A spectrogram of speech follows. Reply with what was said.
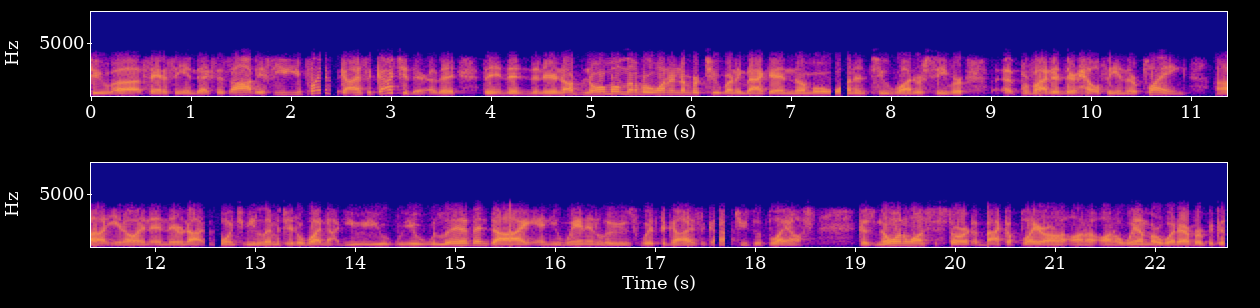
to uh, Fantasy Index. It's obvious. You you play the guys that got you there. The the the, the your number, normal number one and number two running back and number one and two wide receiver, uh, provided they're healthy and they're playing. Uh, you know, and and they're not going to be limited or whatnot. You you you live and die and you win and lose with the guys that got you to the playoffs because no one wants to start a backup player on on a, on a whim or whatever because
